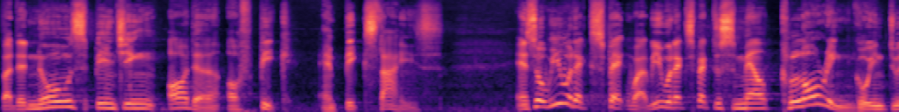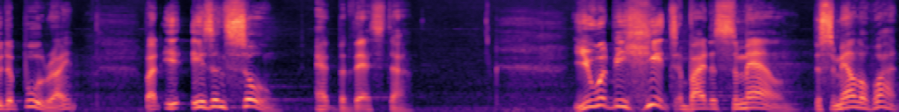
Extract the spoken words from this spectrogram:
But the nose pinching odor of pig and pig sties. And so we would expect what? We would expect to smell chlorine going to the pool, right? But it isn't so at Bethesda. You would be hit by the smell. The smell of what?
